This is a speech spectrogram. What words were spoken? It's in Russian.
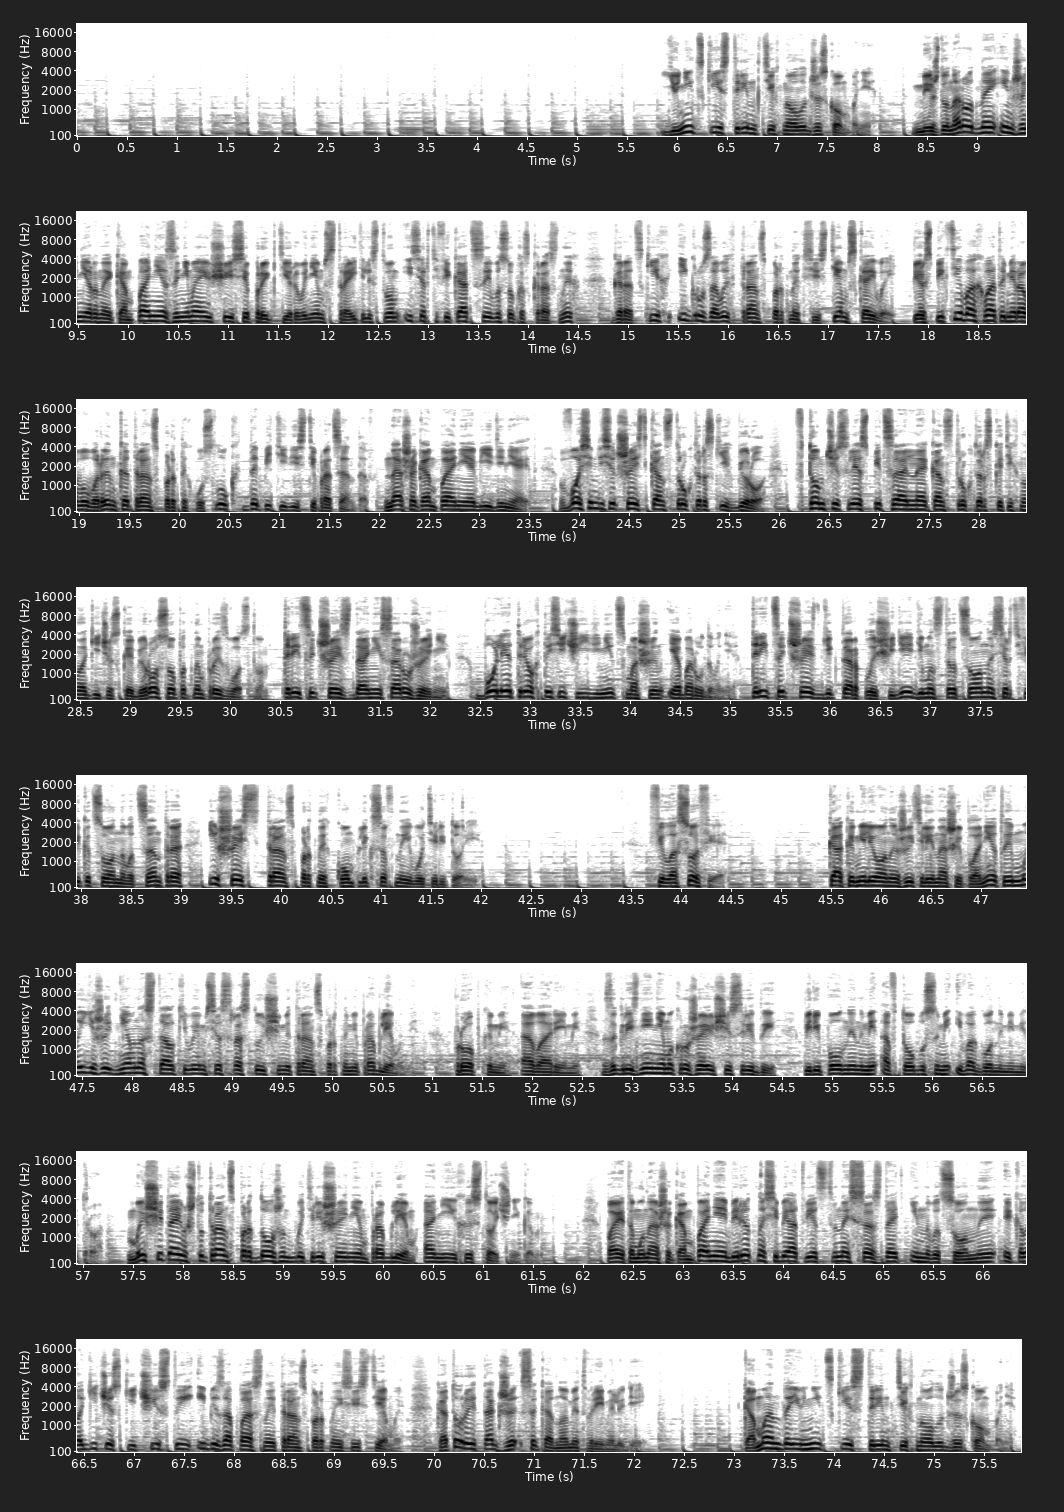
Юницкий String Technologies Company – Международная инженерная компания, занимающаяся проектированием, строительством и сертификацией высокоскоростных городских и грузовых транспортных систем Skyway. Перспектива охвата мирового рынка транспортных услуг до 50%. Наша компания объединяет 86 конструкторских бюро, в том числе специальное конструкторско-технологическое бюро с опытным производством, 36 зданий и сооружений, более 3000 единиц машин и оборудования, 36 гектар площадей демонстрационно-сертификационных информационного центра и шесть транспортных комплексов на его территории. Философия. Как и миллионы жителей нашей планеты, мы ежедневно сталкиваемся с растущими транспортными проблемами – пробками, авариями, загрязнением окружающей среды, переполненными автобусами и вагонами метро. Мы считаем, что транспорт должен быть решением проблем, а не их источником. Поэтому наша компания берет на себя ответственность создать инновационные, экологически чистые и безопасные транспортные системы, которые также сэкономят время людей. Команда Unitsky String Technologies Company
